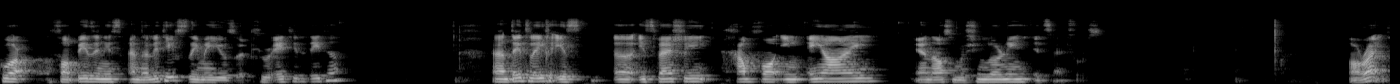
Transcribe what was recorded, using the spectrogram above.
Who are for business analytics, they may use curated data. And data lake is uh, especially helpful in AI, and also machine learning, etc. All right.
